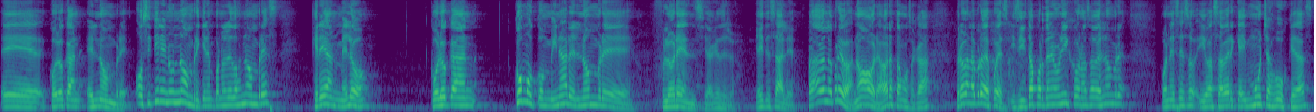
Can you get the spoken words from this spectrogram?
eh, colocan el nombre. O si tienen un nombre y quieren ponerle dos nombres, créanmelo, colocan cómo combinar el nombre Florencia, qué sé yo. Y ahí te sale. Hagan la prueba, no ahora, ahora estamos acá. Pero hagan la prueba después. Y si estás por tener un hijo, no sabes el nombre, pones eso y vas a ver que hay muchas búsquedas.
